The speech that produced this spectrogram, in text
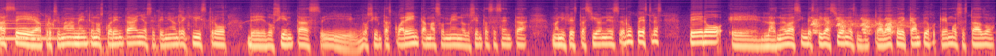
Hace aproximadamente unos 40 años se tenía un registro de 200 y 240 más o menos, 260 manifestaciones rupestres, pero eh, las nuevas investigaciones, el trabajo de campo que hemos estado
